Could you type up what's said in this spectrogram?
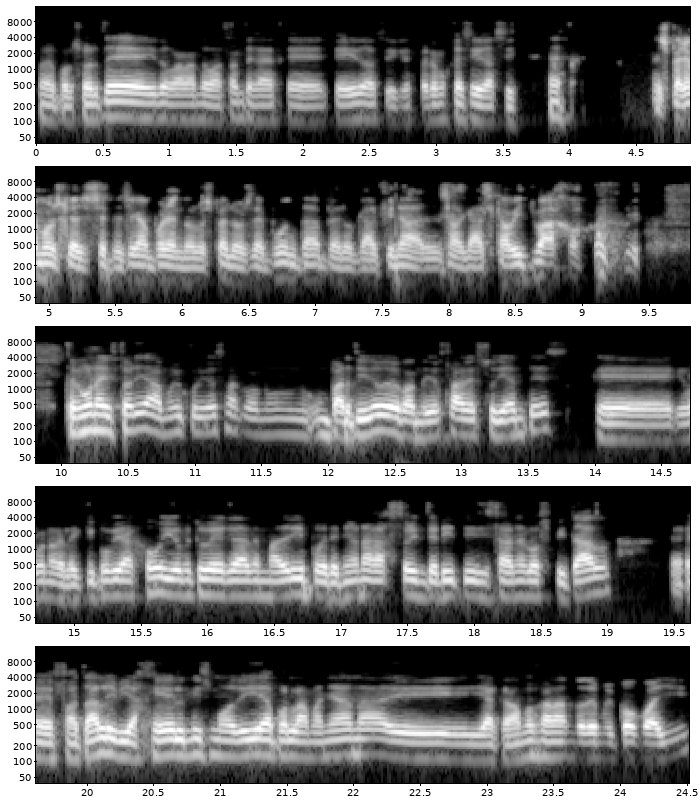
bueno, por suerte he ido ganando bastante cada vez que he ido, así que esperemos que siga así. Esperemos que se te sigan poniendo los pelos de punta, pero que al final salgas cabizbajo. Tengo una historia muy curiosa con un, un partido de cuando yo estaba en Estudiantes, que, que, bueno, el equipo viajó y yo me tuve que quedar en Madrid porque tenía una gastroenteritis y estaba en el hospital eh, fatal y viajé el mismo día por la mañana y, y acabamos ganando de muy poco allí.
